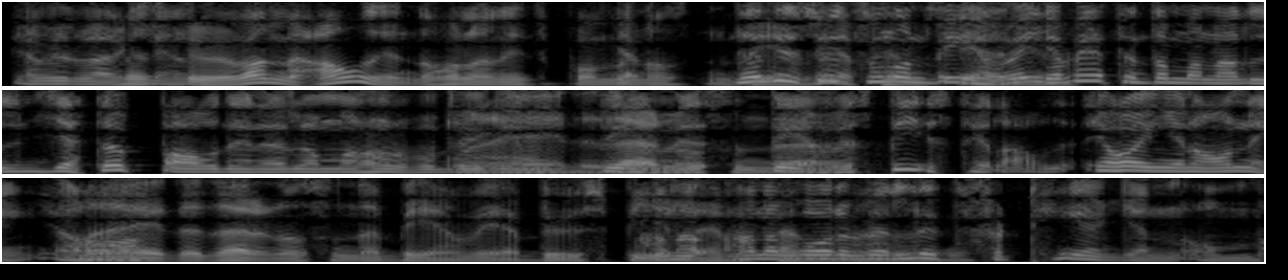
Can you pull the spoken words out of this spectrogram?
Jag vill Men verkligen... skruvar han med Audin, då håller han inte på med Ja, någon det, det ser ut som någon BMW BMW. Jag vet inte om man har gett upp Audin eller om man håller på att bygga Nej, en det där BMW, BMW-spis till Audin. Jag har ingen aning. Jag har, Nej, det där är någon sån där BMW busbil. han, har, han har M5. varit väldigt förtegen om,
